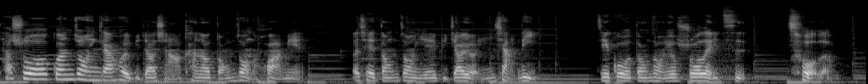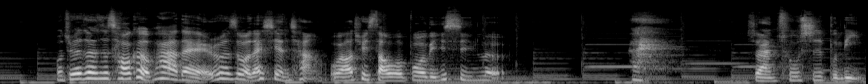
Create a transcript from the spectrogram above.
他说观众应该会比较想要看到董总的画面，而且董总也比较有影响力。结果董总又说了一次错了，我觉得真的是超可怕的哎！如果是我在现场，我要去扫我玻璃心了。唉，虽然出师不利，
